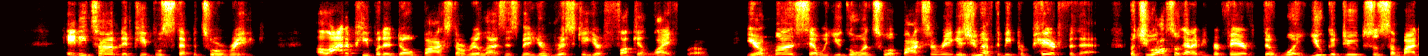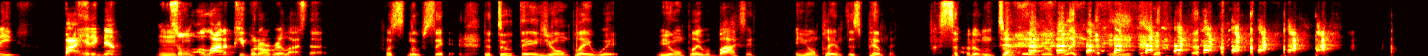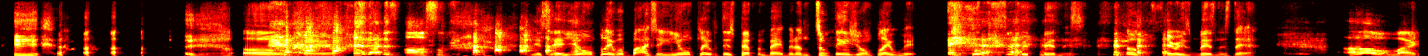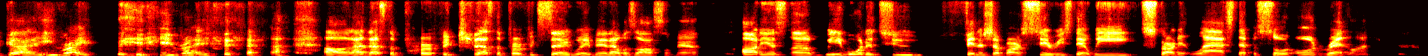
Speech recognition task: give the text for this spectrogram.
Anytime that people step into a ring, a lot of people that don't box don't realize this, man. You're risking your fucking life, bro. Your mindset when you go into a boxing ring is you have to be prepared for that. But you also got to be prepared for what you could do to somebody by hitting them. So Mhm. a lot of people don't realize that. what Snoop said, the two things you don't play with, you don't play with boxing and you don't play with this pimping. So them two things you don't play. oh man. that is awesome. You said you don't play with boxing, you don't play with this pimping, baby. Them two things you don't play with. Serious business. Those serious business there. oh my god, he right. he right. oh, that, that's the perfect. That's the perfect segue, man. That was awesome, man. Audience, uh, we wanted to finish up our series that we started last episode on redlining.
